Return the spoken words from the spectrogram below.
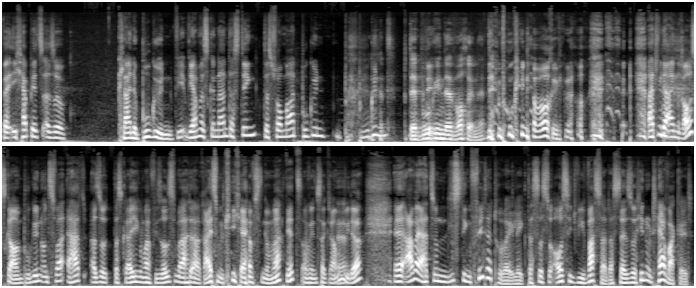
weil ich habe jetzt also kleine Bugün, wie, wie haben wir es genannt, das Ding, das Format Bugün, Bugün? Der in der Woche, ne? Der Bugün der Woche, genau. hat wieder einen rausgehauen, Bugün, und zwar, er hat also das gleiche gemacht wie sonst immer, hat er Reis mit Kichererbsen gemacht, jetzt auf Instagram Ja. wieder. Äh, aber er hat so einen lustigen Filter drüber gelegt, dass das so aussieht wie Wasser, dass der so hin und her wackelt.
